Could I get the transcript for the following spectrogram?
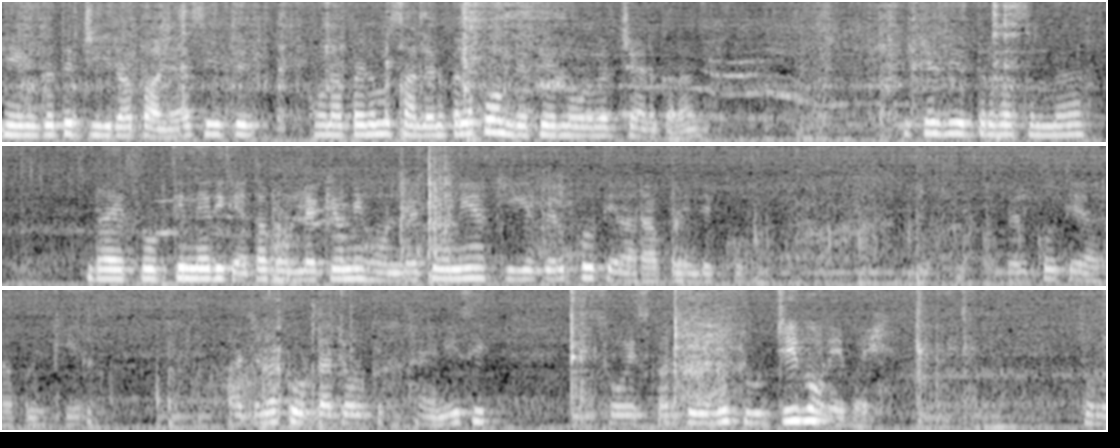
ਹਿੰਗ ਤੇ ਜੀਰਾ ਪਾ ਲਿਆ ਸੀ ਤੇ ਹੁਣ ਆਪਾਂ ਇਹਨੂੰ ਮਸਾਲੇ ਨੂੰ ਪਹਿਲਾਂ ਭੁੰਨਦੇ, ਫਿਰ ਲੂਣ ਮਿਰਚ ਐਡ ਕਰਾਂਗੇ। ਠੀਕ ਹੈ ਜੀ, ਇੱਧਰ ਬਸ ਹੁਣ ਮੈਂ ਡਰਾਈ ਫਰੂਟ ਕਿੰਨੇ ਦੀ ਕਹਿਤਾ, ਹੁਣ ਲੈ ਕੇ ਨਹੀਂ ਹੁਣ ਲੈ ਕੇ ਨਹੀਂ ਆ ਖੀਰ ਬਿਲਕੁਲ ਤਿਆਰ ਆ ਆਪਣੀ, ਦੇਖੋ। ਬਿਲਕੁਲ ਤਿਆਰ ਆ ਆਪਣੀ ਖੀਰ। ਅੱਜ ਨਾ ਟੋਟਾ ਚੌਲਕ ਹੈ ਨਹੀਂ ਸੀ। ਸੋ ਇਸ ਕਰਕੇ ਇਹਨੂੰ ਦੂਜੀ ਪਾਉਣੇ ਪਏ। ਚਲੋ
